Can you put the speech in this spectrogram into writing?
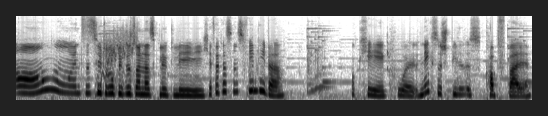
oh, jetzt ist Hydropi besonders glücklich. Jetzt hat er uns viel lieber. Okay, cool. Nächstes Spiel ist Kopfball.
